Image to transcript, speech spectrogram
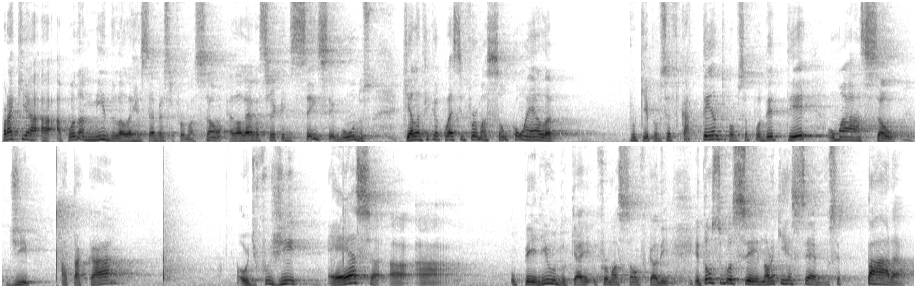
para que a, a, quando a amígdala recebe essa informação, ela leva cerca de 6 segundos que ela fica com essa informação com ela. Por quê? Para você ficar atento, para você poder ter uma ação de atacar ou de fugir. É essa a, a, o período que a informação fica ali. Então, se você, na hora que recebe, você para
